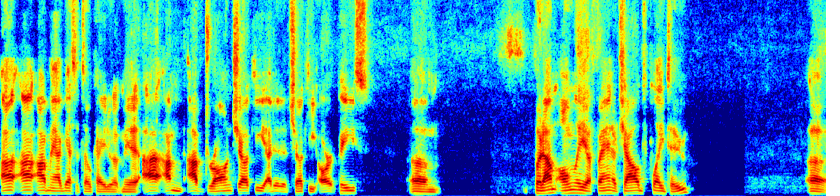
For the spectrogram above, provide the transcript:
I, I I mean I guess it's okay to admit I I'm I've drawn Chucky. I did a Chucky art piece, um, but I'm only a fan of Child's Play too. Uh,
